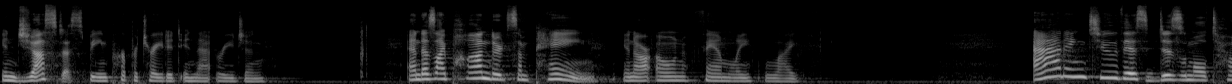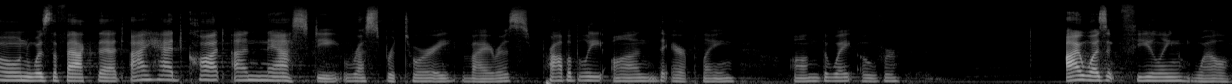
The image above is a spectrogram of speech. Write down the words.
injustice being perpetrated in that region. And as I pondered some pain in our own family life. Adding to this dismal tone was the fact that I had caught a nasty respiratory virus, probably on the airplane on the way over. I wasn't feeling well.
